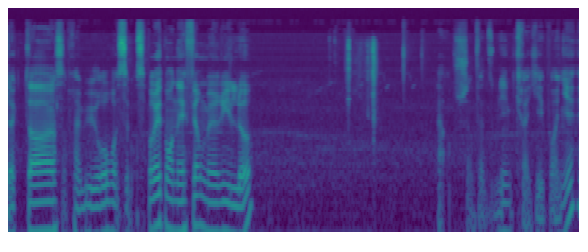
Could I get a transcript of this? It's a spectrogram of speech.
docteur, ça prend un bureau. Ça pourrait être mon infirmerie là. Ah, ça me fait du bien de craquer les poignets.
